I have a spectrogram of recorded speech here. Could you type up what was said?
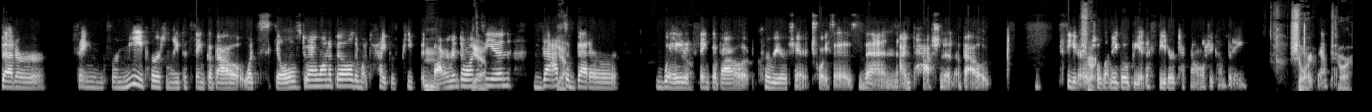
better thing for me personally to think about what skills do I want to build and what type of pe- mm, environment do I want yeah. to be in. That's yeah. a better way yeah. to think about career choices than I'm passionate about theater. Sure. So let me go be at a theater technology company. Sure. For example. Sure.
